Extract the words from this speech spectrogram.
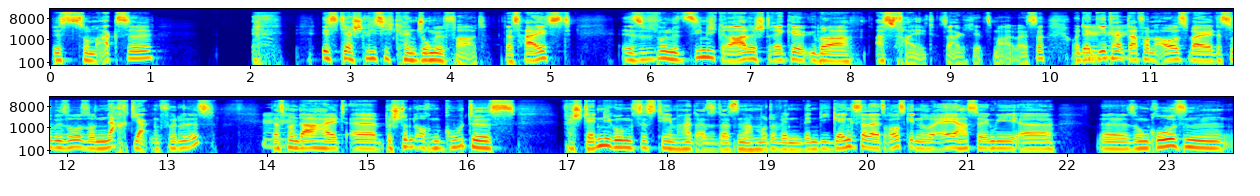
bis zum Axel ist ja schließlich kein Dschungelfahrt. Das heißt, es ist nur eine ziemlich gerade Strecke über Asphalt, sage ich jetzt mal, weißt du? Und er mhm. geht halt mhm. davon aus, weil das sowieso so ein Nachtjackenviertel ist, mhm. dass man da halt äh, bestimmt auch ein gutes Verständigungssystem hat. Also das nach dem Motto, wenn, wenn die Gangster da jetzt rausgehen und so, ey, hast du irgendwie äh, äh, so einen großen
